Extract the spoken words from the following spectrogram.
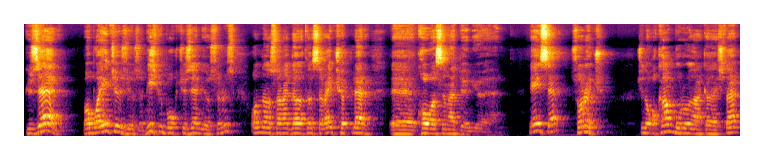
güzel. Babayı çözüyorsun. Hiçbir bok çözemiyorsunuz. Ondan sonra Galatasaray çöpler e, kovasına dönüyor yani. Neyse sonuç. Şimdi Okan Buruk'un arkadaşlar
